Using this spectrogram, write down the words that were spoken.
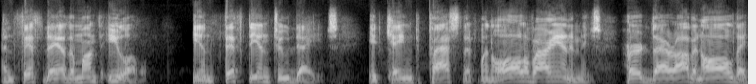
and fifth day of the month Elul, in fifty and two days. It came to pass that when all of our enemies heard thereof, and all the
